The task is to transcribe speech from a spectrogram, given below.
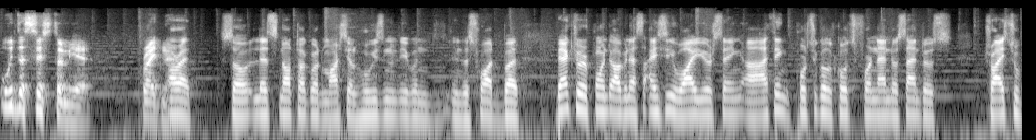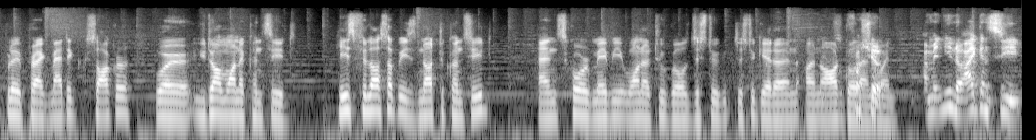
with the system, yeah, right now. All right. So let's not talk about Martial, who isn't even in the squad. But back to your point, Avinas, I see why you're saying. Uh, I think Portugal coach Fernando Santos tries to play pragmatic soccer, where you don't want to concede. His philosophy is not to concede and score maybe one or two goals just to just to get an, an odd goal For and sure. win. I mean, you know, I can see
